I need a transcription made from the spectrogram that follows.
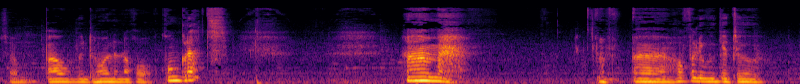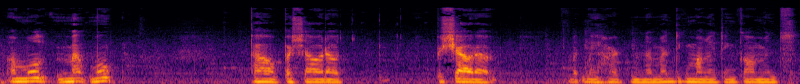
So, Pau with Honon ako. Congrats! Um, uh, hopefully we get to a mo, mo, mo Pau, pa shout out. Pa shout out. Ba't may heart na naman? Di ko makita yung comments.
